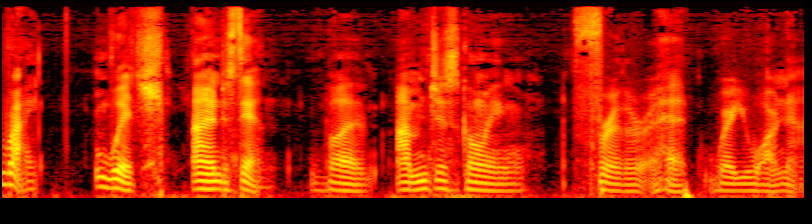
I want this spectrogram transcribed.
Right. Which I understand. But I'm just going further ahead where you are now.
